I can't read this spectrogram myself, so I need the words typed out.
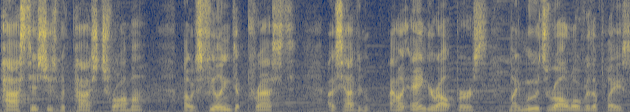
past issues with past trauma. I was feeling depressed. I was having anger outbursts. My moods were all over the place.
